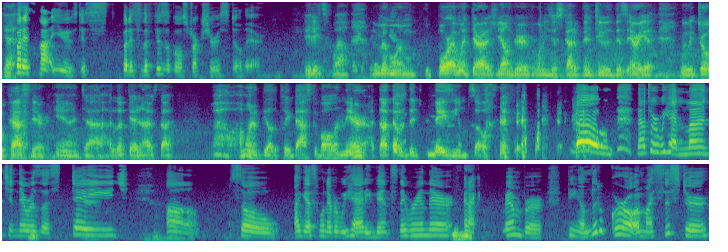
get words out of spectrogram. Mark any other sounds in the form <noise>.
yes. but it's not used. It's but it's the physical structure is still there. It is wow. I remember Yeah, when before I went there, I was younger. When we just got up into this area, we would drove past there, and uh, I looked at it and I was thought, "Wow, I want to be able to play basketball in there." I thought that was the gymnasium. So <laughs> no, that's where we had lunch, and there was a stage. Um, so I guess whenever we had events, they were in there, and Mhm. I can remember being a little girl, and my sister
